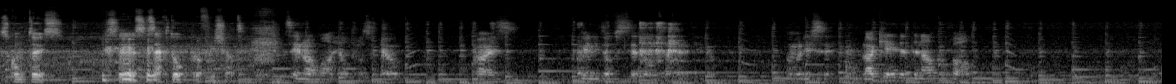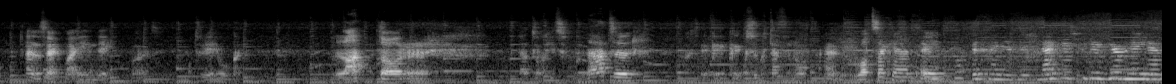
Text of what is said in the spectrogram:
Ze komt thuis. Ze, ze zegt ook proficiat. Ze zijn allemaal heel trots op jou. Guys, ik weet niet of ze dit ontzettend in de video. Maar Maurice, like jij dit in elk geval? En dan zeg maar één ding, maar twee ook. Later! Alsjeblieft, later. Wacht, ik, ik, ik zoek het even op. En wat zeg je aan het eind? Degene dus like deze video hier beneden.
